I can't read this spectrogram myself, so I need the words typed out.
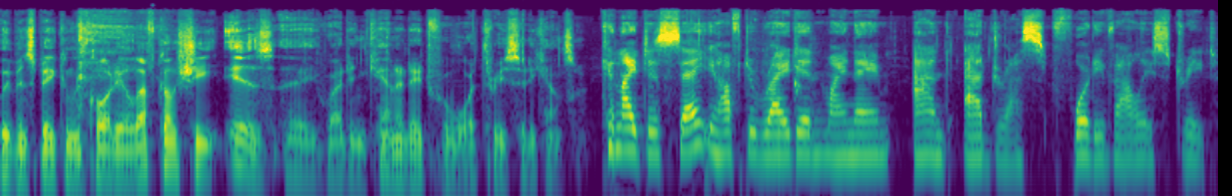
We've been speaking with Claudia Lefko. She is a write-in candidate for Ward 3 City Councilor. Can I just say you have to write in my name and address, 40 Valley Street.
